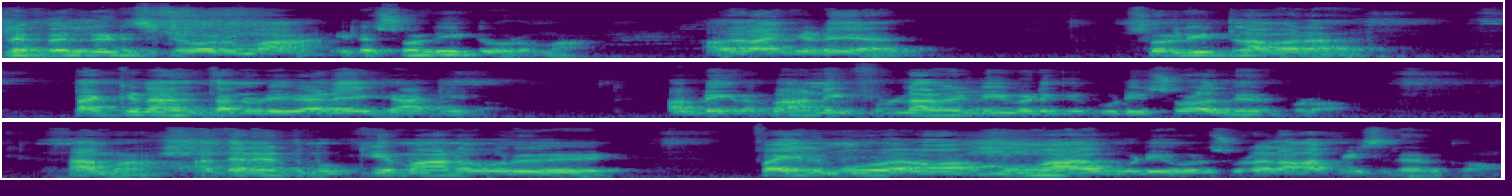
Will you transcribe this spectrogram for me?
இல்ல பெல் அடிச்சுட்டு வருமா? இல்ல சொல்லிட்டு வருமா? அதெல்லாம் கிடையாது. சொல்லிட்டுலாம் வராது. டக்குன்னு அது தன்னுடைய வேலையை காட்டிடும். அப்படிங்கிறப்ப அன்னைக்கு ஃபுல்லாவே லீவ் எடுக்கக்கூடிய சூழல் ஏற்படும். ஆமா அந்த நேரத்து முக்கியமான ஒரு ஃபைல் மூவ் மூவ் ஆகக்கூடிய ஒரு சூழல் ஆபீஸ்ல இருக்கும்.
